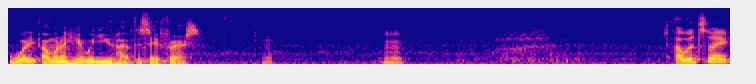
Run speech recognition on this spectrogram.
what I want to hear what you have to say first. I would say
